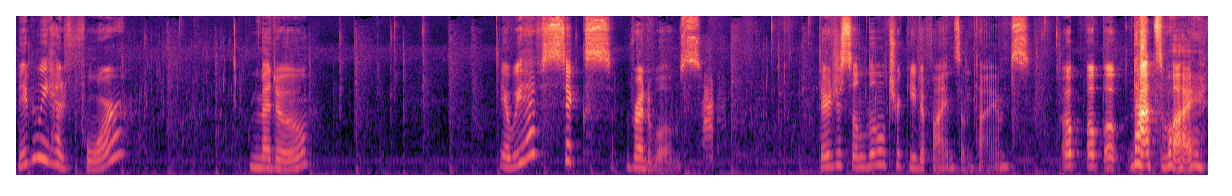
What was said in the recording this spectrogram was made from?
Maybe we had four? Meadow. Yeah, we have six red wolves. They're just a little tricky to find sometimes. Oh, oh, oh, that's why.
